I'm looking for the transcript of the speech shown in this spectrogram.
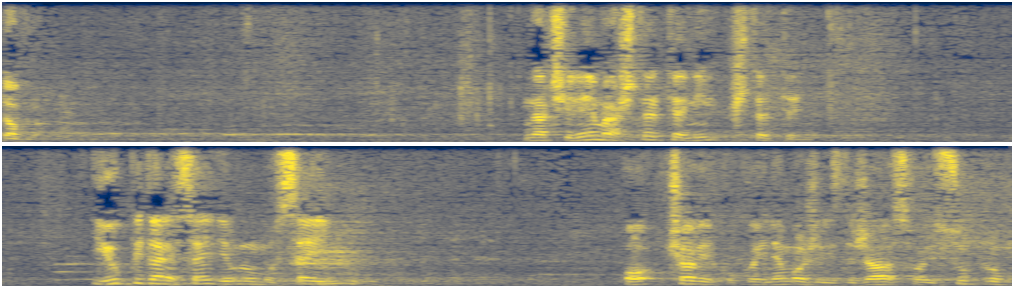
Dobro. Znači, nema štete ni štetenja. I upitan je Said ibn Musaib o čovjeku koji ne može izdržavati svoju suprugu.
